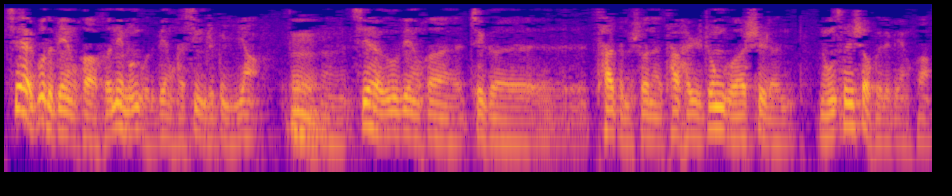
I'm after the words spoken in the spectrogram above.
西海固的变化和内蒙古的变化性质不一样。嗯嗯，西海固变化，这个它怎么说呢？它还是中国式的农村社会的变化。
